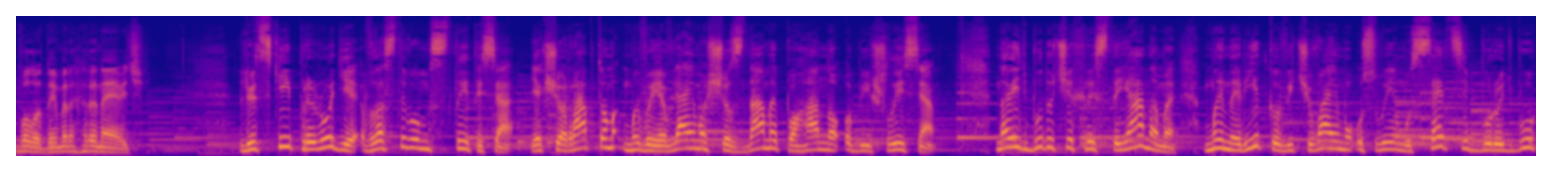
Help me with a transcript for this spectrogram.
Володимир Гриневич. Людській природі властиво мститися, якщо раптом ми виявляємо, що з нами погано обійшлися. Навіть будучи християнами, ми нерідко відчуваємо у своєму серці боротьбу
